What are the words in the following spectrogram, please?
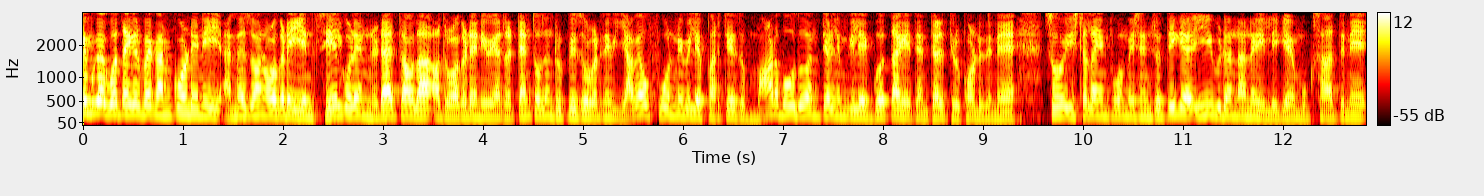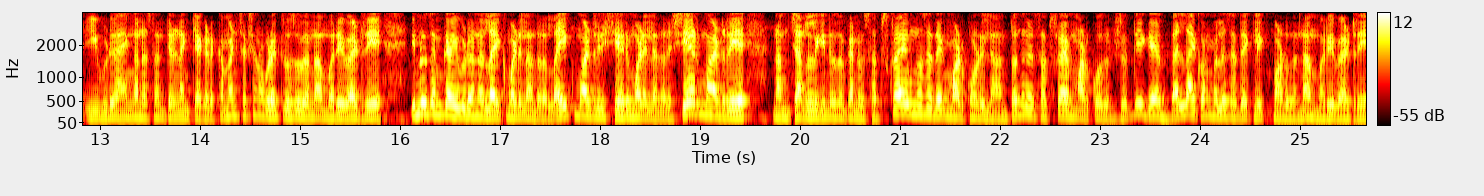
ನಿಮ್ಗೆ ಗೊತ್ತಾಗಿರ್ಬೇಕು ಅನ್ಕೊಂಡಿನಿ ಅಮೆಝಾನ್ ಒಳಗಡೆ ಏನು ಸೇಲ್ಗಳು ಏನು ನಡೆಯತ್ತಾವಲ್ಲ, ಅದ್ರೊಳಗಡೆ ನೀವು ಏನಾರ ಟೆನ್ ತೌಸಂಡ್ ರುಪೀಸ್ ಒಳಗಡೆ ನೀವು ಯಾವ್ಯಾವ ಫೋನ್ ನೀವು ಇಲ್ಲಿ ಪರ್ಚೇಸ್ ಮಾಡ್ಬೋದು ಅಂತೇಳಿ ನಿಮಗೆ ಇಲ್ಲಿ ಗೊತ್ತಾಗೈತೆ ಅಂತೇಳಿ ತಿಳ್ಕೊಂಡಿದ್ದೀನಿ ಸೊ ಇಷ್ಟೆಲ್ಲ ಇನ್ಫಾರ್ಮೇಷನ್ ಜೊತೆಗೆ ಈ ವಿಡಿಯೋ ನಾನು ಇಲ್ಲಿಗೆ ಮುಗಿಸಾತೀನಿ. ಈ ವಿಡಿಯೋ ಹೆಂಗೆ ಅನ್ನಿಸ್ತು ಅಂತೇಳಿ ನಂಗೆ ಕೆಳಗಡೆ ಕಮೆಂಟ್ ಸೆಕ್ಷನ್ ಒಳಗಡೆ ತಿಳಿಸೋದನ್ನು ಮರಿಬೇಡ್ರಿ. ಇನ್ನೂ ತನಕ ಈ ವಿಡಿಯೋನ ಲೈಕ್ ಮಾಡಿಲ್ಲ ಅಂದ್ರೆ ಲೈಕ್ ಮಾಡಿರಿ ಶೇರ್ ಮಾಡಿಲ್ಲ ಅಂದರೆ ಶೇರ್ ಮಾಡಿರಿ. ನಮ್ಮ ಚಾನಲ್ಗೆ ಇನ್ನೂ ತನಕ ನೀವು ಸಬ್ಸ್ಕ್ರೈಬ್ನು ಸದ್ಯಕ್ಕೆ ಮಾಡ್ಕೊಂಡಿಲ್ಲ ಅಂತಂದರೆ ಸಬ್ಸ್ಕ್ರೈಬ್ ಮಾಡ್ಕೋದ್ರ ಜೊತೆಗೆ ಬೆಲ್ ಐಕಾನ್ ಮೇಲೆ ಸದ್ಯ ಕ್ಲಿಕ್ ಮಾಡೋದನ್ನು ಮರಿಬೇಡ್ರಿ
